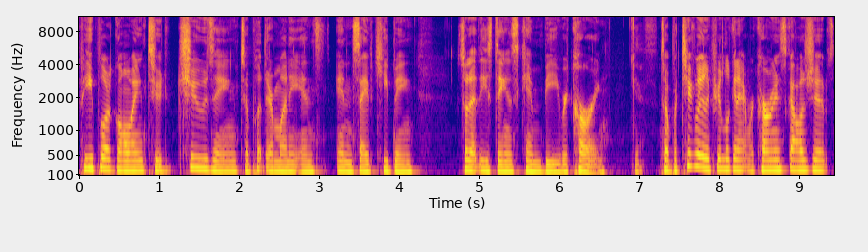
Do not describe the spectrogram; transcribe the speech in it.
people are going to choosing to put their money in in safekeeping so that these things can be recurring. Yes. So particularly if you're looking at recurring scholarships,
